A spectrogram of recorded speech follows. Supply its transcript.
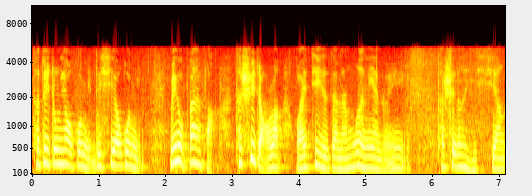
他对中药过敏，对西药过敏，没有办法，他睡着了，我还继续在那默念《论语》，他睡得很香。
